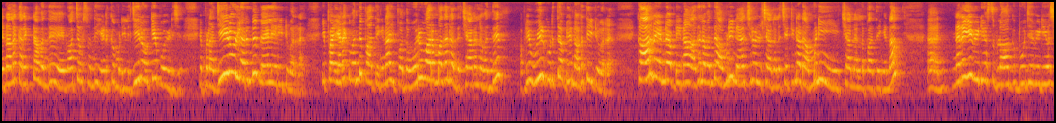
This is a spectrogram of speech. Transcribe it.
என்னால் கரெக்டாக வந்து வாட்ச் ஹவர்ஸ் வந்து எடுக்க முடியல. ஜீரோவுக்கே போயிடுச்சு. இப்போ நான் ஜீரோவிலேருந்து மேலேறிட்டு வர்றேன். இப்போ எனக்கு வந்து பார்த்தீங்கன்னா இப்போ அந்த ஒரு வாரமாக தான் நான் அந்த சேனலை வந்து அப்படியே உயிர் கொடுத்து அப்படியே நடத்திட்டு வர்றேன். காரணம் என்ன அப்படின்னா அதில் வந்து அம்மணி நேச்சுரல் சேனலில் செட்டிநாடு அம்மணி சேனலில் பார்த்தீங்கன்னா நிறைய videos vlog puja videos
